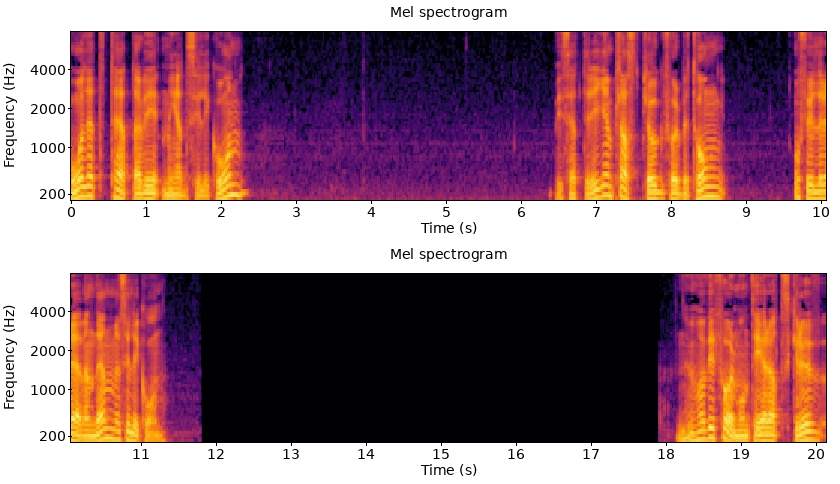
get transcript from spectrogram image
Hålet tätar vi med silikon. Vi sätter i en plastplugg för betong och fyller även den med silikon. Nu har vi förmonterat skruv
